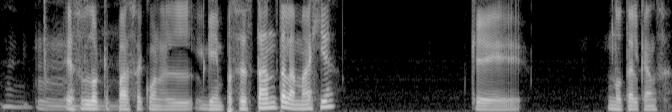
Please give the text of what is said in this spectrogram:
mm. Eso es lo que pasa con el Game Pass. Es tanta la magia que no te alcanza.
